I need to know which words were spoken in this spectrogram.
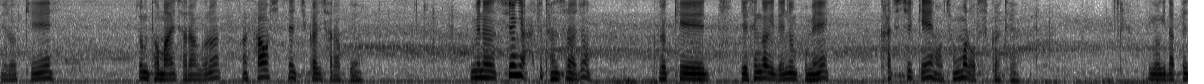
이렇게 좀 더 많이 자란 거는 한 4, 50cm까지 자랐고요. 그러면은 수영이 아주 단순하죠. 그렇게 내 생각에 내년 봄에 같이 칠게 정말 없을 것 같아요. 여기 앞에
